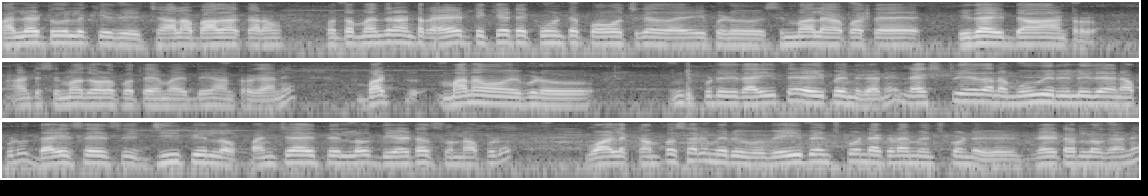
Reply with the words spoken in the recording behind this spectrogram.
పల్లెటూళ్ళకి ఇది చాలా బాధాకరం. కొంతమంది అంటారు ఏ టికెట్ ఎక్కువ ఉంటే పోవచ్చు కదా ఇప్పుడు సినిమా లేకపోతే ఇదా ఇద్దా అంటారు. అంటే సినిమా చూడకపోతే ఏమైంది అంటారు కానీ బట్ మనం ఇప్పుడు ఇప్పుడు ఇది అయితే అయిపోయింది కానీ నెక్స్ట్ ఏదైనా మూవీ రిలీజ్ అయినప్పుడు దయచేసి జీపీల్లో పంచాయతీల్లో థియేటర్స్ ఉన్నప్పుడు వాళ్ళకి కంపల్సరీ మీరు వెయ్యి పెంచుకోండి ఎక్కడ పెంచుకోండి. గ్రేటర్లో కానీ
